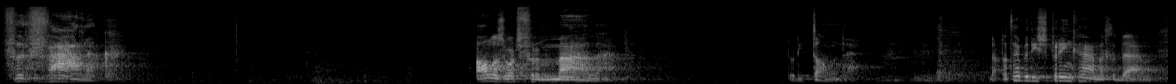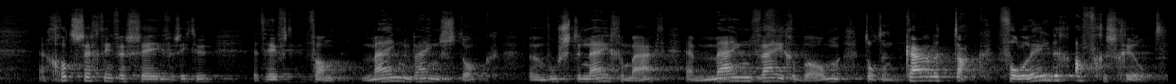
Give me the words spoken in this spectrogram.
Vervaarlijk. Alles wordt vermalen door die tanden. Nou, dat hebben die sprinkhanen gedaan. En God zegt in vers 7, ziet u, het heeft van mijn wijnstok een woestenij gemaakt en mijn vijgenboom tot een kale tak, volledig afgeschild,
